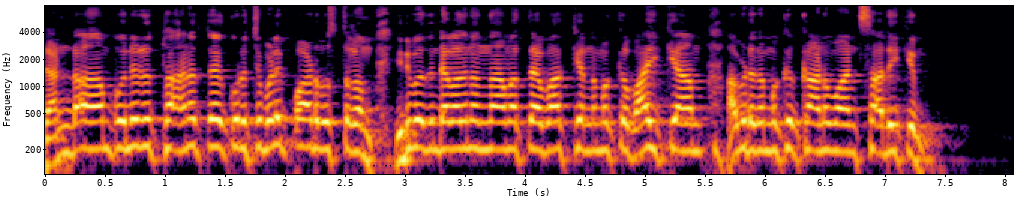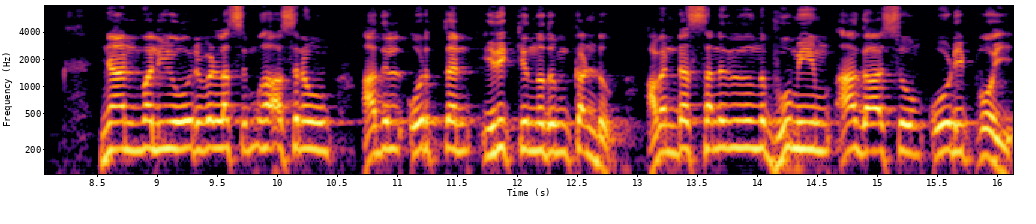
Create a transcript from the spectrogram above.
രണ്ടാം പുനരുത്ഥാനത്തെക്കുറിച്ച് വെളിപ്പാട് പുസ്തകം ഇരുപതിന്റെ പതിനൊന്നാമത്തെ വാക്യം നമുക്ക് വായിക്കാം. അവിടെ നമുക്ക് കാണുവാൻ സാധിക്കും. ഞാൻ വലിയൊരു വെള്ള സിംഹാസനവും അതിൽ ഒരുത്തൻ ഇരിക്കുന്നതും കണ്ടു. അവന്റെ സന്നിധിയിൽ നിന്ന് ഭൂമിയും ആകാശവും ഓടിപ്പോയി.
